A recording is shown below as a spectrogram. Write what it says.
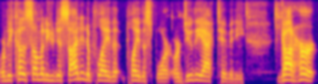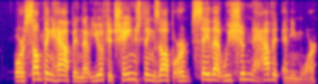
or because somebody who decided to play the play the sport or do the activity got hurt or something happened that you have to change things up or say that we shouldn't have it anymore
